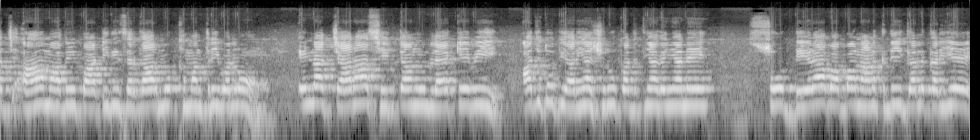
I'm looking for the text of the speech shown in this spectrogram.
ਅੱਜ ਆਮ ਆਦਮੀ ਪਾਰਟੀ ਦੀ ਸਰਕਾਰ ਮੁੱਖ ਮੰਤਰੀ ਵੱਲੋਂ ਇਹਨਾਂ ਚਾਰਾਂ ਸੀਟਾਂ ਨੂੰ ਲੈ ਕੇ ਵੀ ਅੱਜ ਤੋਂ ਤਿਆਰੀਆਂ ਸ਼ੁਰੂ ਕਰ ਦਿੱਤੀਆਂ ਗਈਆਂ ਨੇ। ਸੋ ਡੇਰਾ ਬਾਬਾ ਨਾਨਕ ਦੀ ਗੱਲ ਕਰੀਏ,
